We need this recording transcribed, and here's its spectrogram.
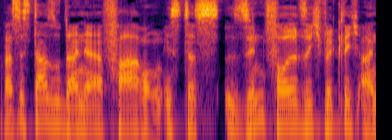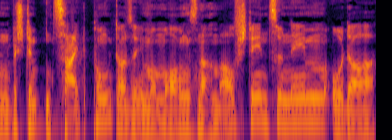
Was ist da so deine Erfahrung? Ist das sinnvoll, sich wirklich einen bestimmten Zeitpunkt, also immer morgens nach dem Aufstehen zu nehmen oder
